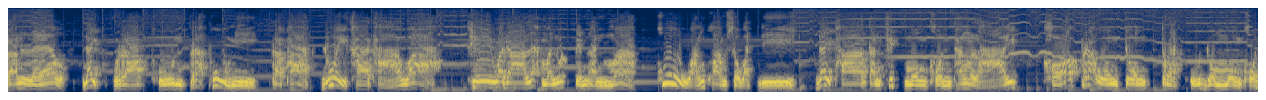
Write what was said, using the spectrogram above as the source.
รั้นแล้วได้ราบทูลพระผู้มีพระภาคด้วยคาถาว่า เทวดาและมนุษย์เป็นอันมาก ผู้หวังความสวัสดี ได้พากันคิดมงคลทั้งหลาย ขอพระองค์จงตรัสอุดมมงคล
